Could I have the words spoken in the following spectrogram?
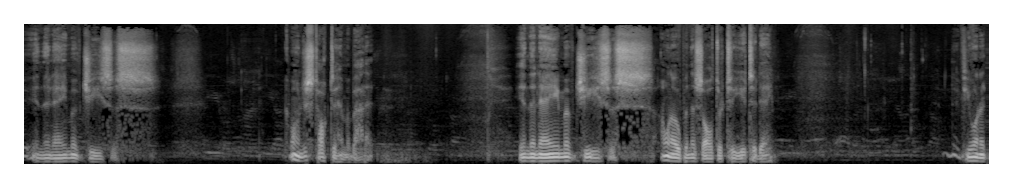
In the name of Jesus. Come on, just talk to him about it. In the name of Jesus, I want to open this altar to you today. If you want to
